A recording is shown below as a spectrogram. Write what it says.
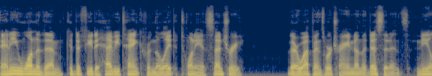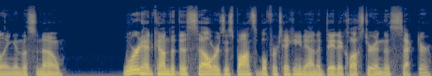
Any one of them could defeat a heavy tank from the late 20th century. Their weapons were trained on the dissidents, kneeling in the snow. Word had come that this cell was responsible for taking down a data cluster in this sector.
